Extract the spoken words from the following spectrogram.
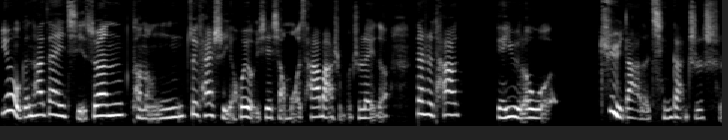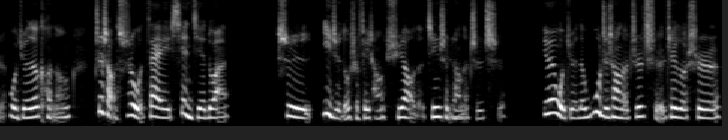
因为我跟他在一起，虽然可能最开始也会有一些小摩擦吧，什么之类的，但是他给予了我。巨大的情感支持，我觉得可能至少是我在现阶段是一直都是非常需要的精神上的支持，因为我觉得物质上的支持这个是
